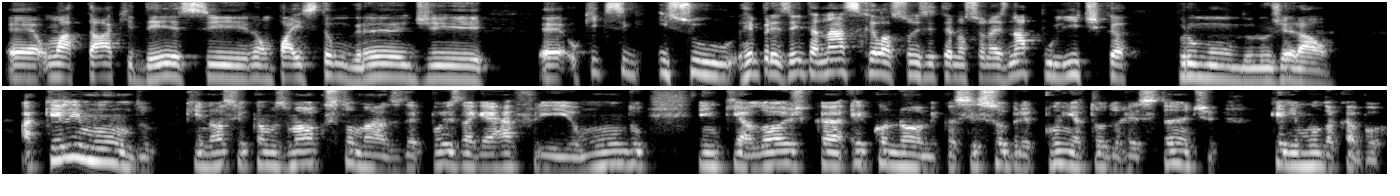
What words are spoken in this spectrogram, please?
é, um ataque desse num país tão grande? É, o que, que isso representa nas relações internacionais, na política para o mundo no geral? Aquele mundo que nós ficamos mal acostumados depois da Guerra Fria, o um mundo em que a lógica econômica se sobrepunha a todo o restante, aquele mundo acabou.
